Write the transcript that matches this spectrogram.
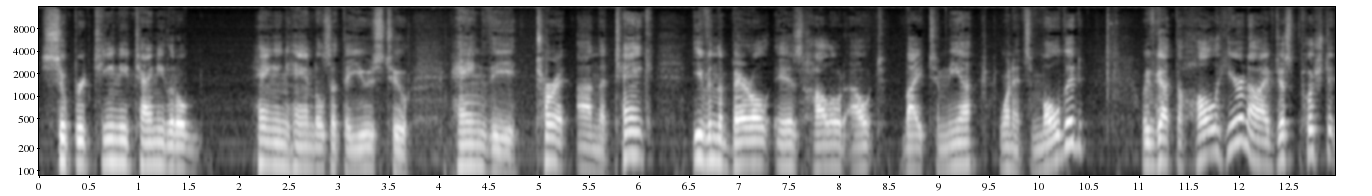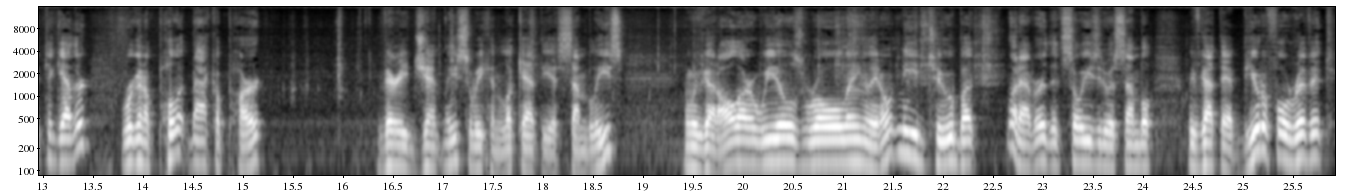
super teeny tiny little hanging handles that they use to hang the turret on the tank. Even the barrel is hollowed out by Tamiya when it's molded. We've got the hull here. Now I've just pushed it together. We're going to pull it back apart very gently so we can look at the assemblies. And we've got all our wheels rolling. They don't need to, but whatever. It's so easy to assemble. We've got that beautiful rivet.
